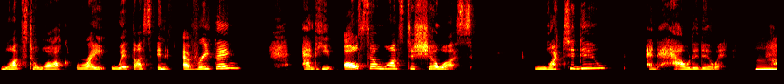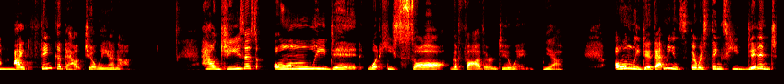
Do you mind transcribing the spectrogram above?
wants to walk right with us in everything. And he also wants to show us what to do and how to do it. Mm. I think about Joanna how Jesus only did what he saw the Father doing. Yeah. Only did. That means there was things he didn't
